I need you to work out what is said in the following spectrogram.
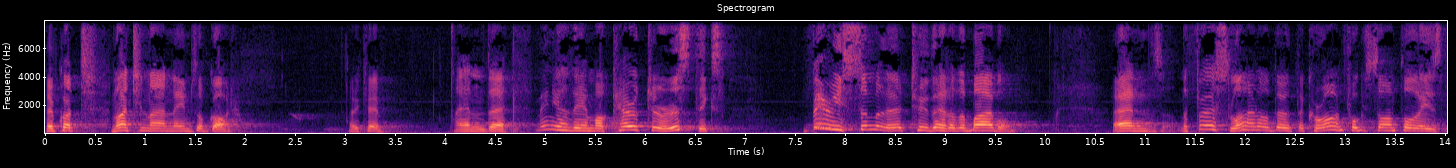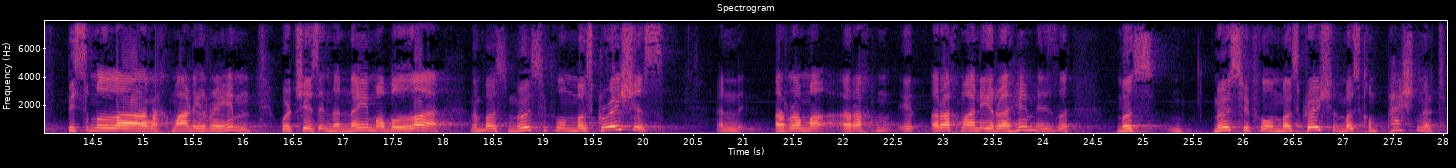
They've got 99 names of God. Okay. And uh, many of them are characteristics very similar to that of the Bible. And the first line of the, the Quran, for example, is Bismillah ar-Rahman rahim which is in the name of Allah, the most merciful, most gracious. And Ar-Rahman rahim is the most merciful, most gracious, most compassionate.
